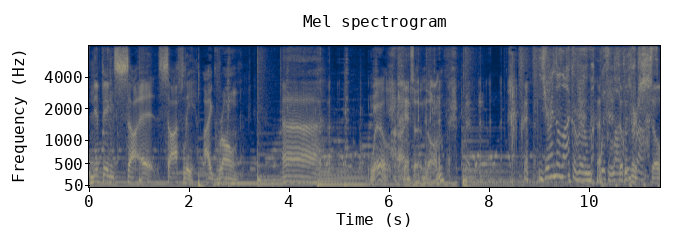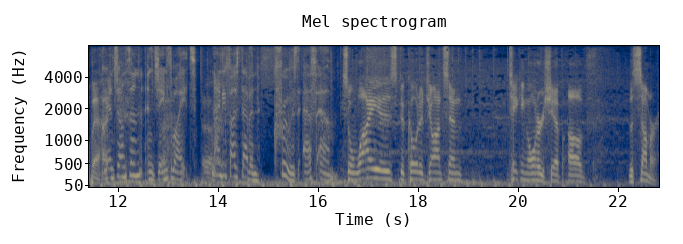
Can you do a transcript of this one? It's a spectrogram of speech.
nipping so- uh, softly. I groan. Ah. Well, I'm turned on. You're in the locker room with Lachlan Those Cross, so bad. Grant Johnson, and James White. 95.7 Cruise FM. So why is Dakota Johnson taking ownership of the summer?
